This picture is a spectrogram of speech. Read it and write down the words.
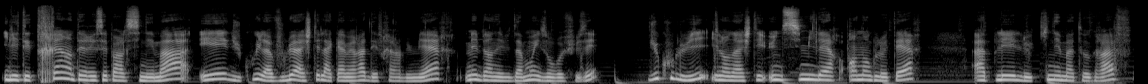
Il était très intéressé par le cinéma et du coup il a voulu acheter la caméra des frères Lumière, mais bien évidemment ils ont refusé. Du coup lui, il en a acheté une similaire en Angleterre, appelée le kinématographe,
